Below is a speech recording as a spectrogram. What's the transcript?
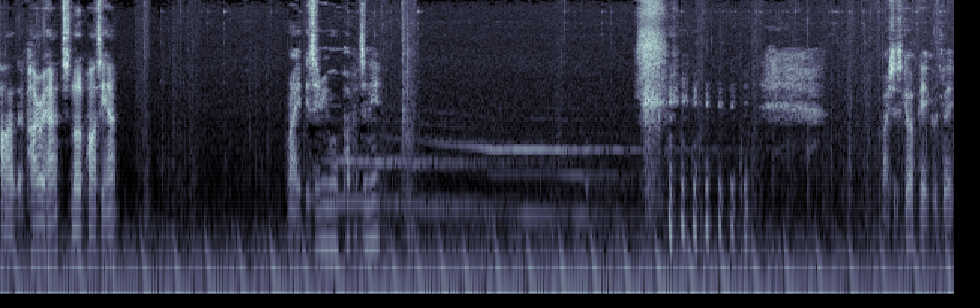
a pirate hat, not a party hat. Right, is there any more puppets in here? right, just go up here quickly.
